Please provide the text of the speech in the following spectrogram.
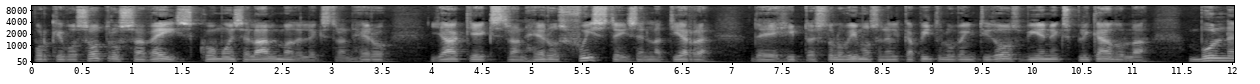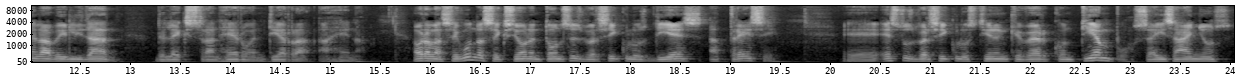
porque vosotros sabéis cómo es el alma del extranjero, ya que extranjeros fuisteis en la tierra de Egipto. Esto lo vimos en el capítulo 22, bien explicado, la vulnerabilidad del extranjero en tierra ajena. Ahora la segunda sección entonces, versículos 10 a 13. Eh, estos versículos tienen que ver con tiempo, seis años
